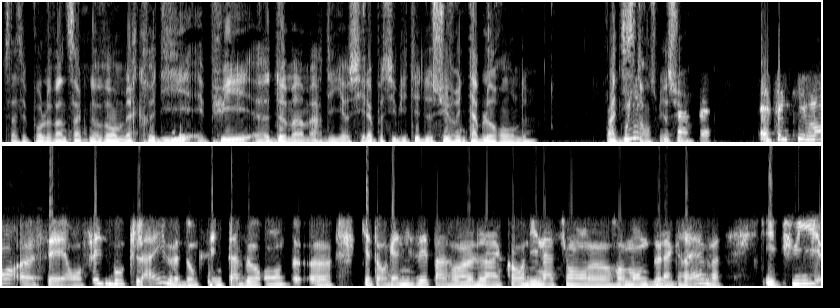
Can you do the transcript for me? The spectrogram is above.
Ça, c'est pour le 25 novembre, mercredi. Et puis, demain, mardi, il y a aussi la possibilité de suivre une table ronde, à distance, bien sûr. Effectivement, euh, c'est en Facebook Live, donc c'est une table ronde euh, qui est organisée par euh, la coordination romande de la grève. Et puis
